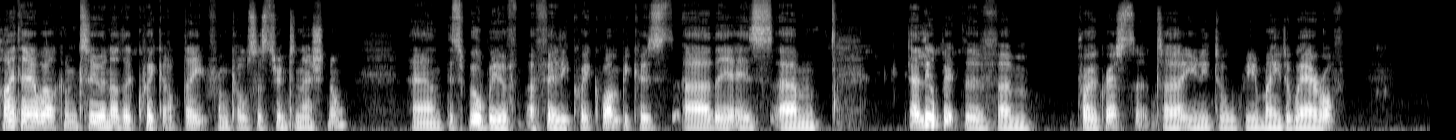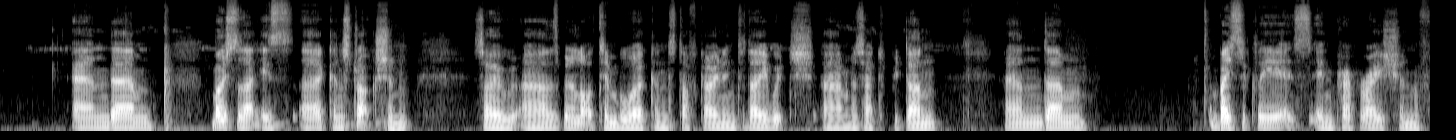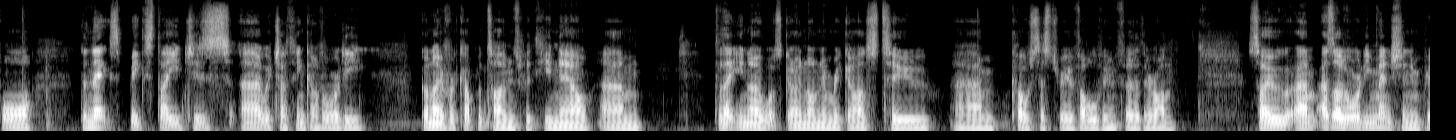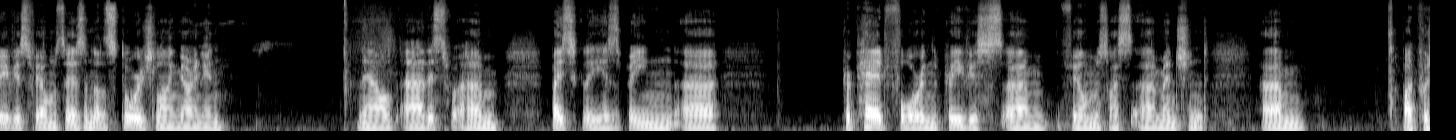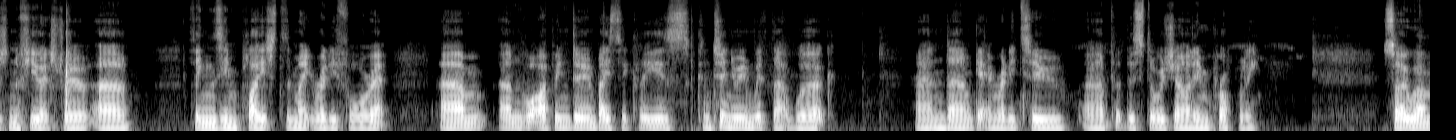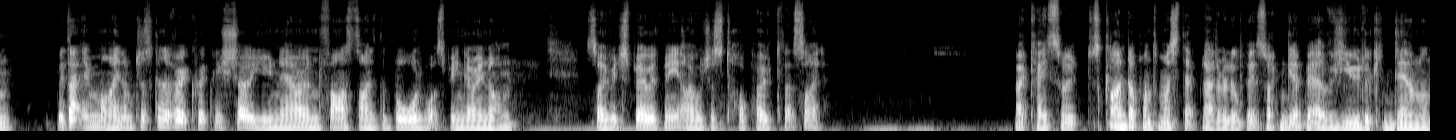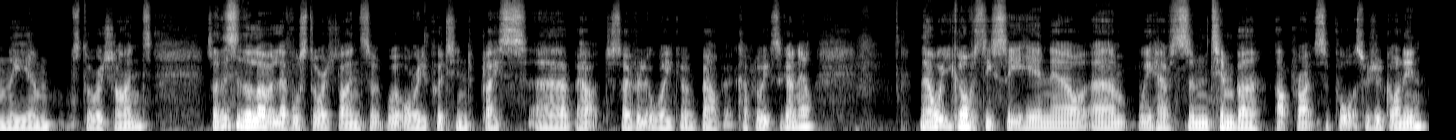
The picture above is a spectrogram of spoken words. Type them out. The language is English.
Hi there, welcome to another quick update from Colchester International. And this will be a, a fairly quick one because uh, there is um, a little bit of um, progress that uh, you need to be made aware of. And um, most of that is uh, construction. So uh, there's been a lot of timber work and stuff going in today which um, has had to be done. And um, basically it's in preparation for the next big stages, uh, which I think I've already gone over a couple of times with you now, um, to let you know what's going on in regards to um, Colchester evolving further on. So, um, as I've already mentioned in previous films, there's another storage line going in. Now, uh, this um, basically has been uh, prepared for in the previous um, film, as I uh, mentioned, um, by putting a few extra uh, things in place to make ready for it. Um, and what I've been doing basically is continuing with that work and um, getting ready to uh, put the storage yard in properly. So um, with that in mind, I'm just going to very quickly show you now on the far side of the board what's been going on. So if you just bear with me, I will just hop over to that side. Okay, so I just climbed up onto my step ladder a little bit so I can get a better view looking down on the um, storage lines. So this is the lower level storage lines that were already put into place uh, about just over a little week, about a couple of weeks ago now. Now what you can obviously see here now, um, we have some timber upright supports which have gone in.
